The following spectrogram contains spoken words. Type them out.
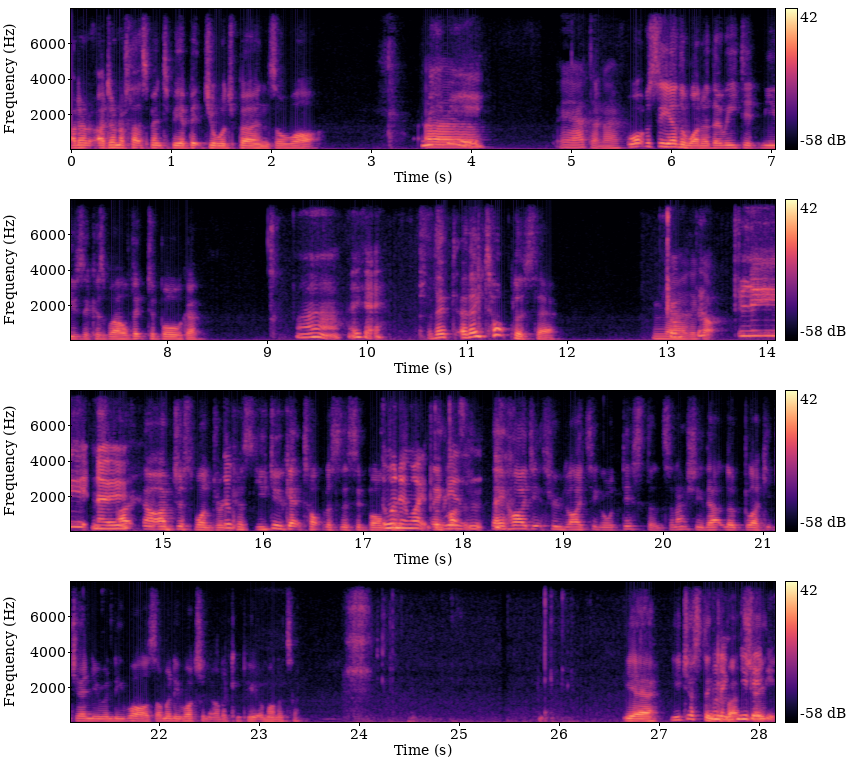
I don't. I don't know if that's meant to be a bit George Burns or what. Maybe. Uh, yeah, I don't know. What was the other one? Although he did music as well, Victor Borge. ah, okay. Are they are they topless there? No, they got. Probably no. I, no, I'm just wondering because you do get toplessness in Bond. the one in white They probably hi- isn't. They hide it through lighting or distance, and actually that looked like it genuinely was. I'm only watching it on a computer monitor. Yeah, you just think about Shady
